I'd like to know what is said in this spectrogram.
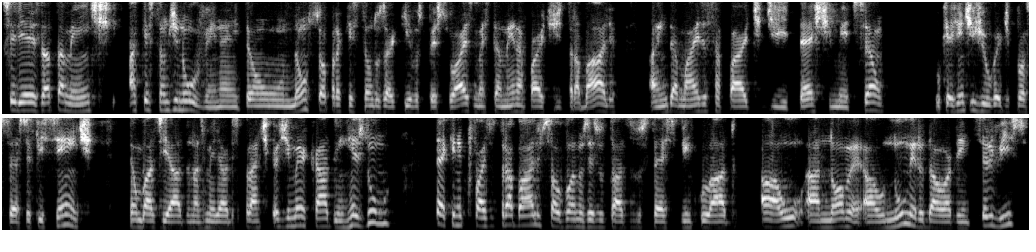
seria exatamente a questão de nuvem, né? Então, não só para a questão dos arquivos pessoais, mas também na parte de trabalho, ainda mais essa parte de teste e medição, o que a gente julga de processo eficiente, então baseado nas melhores práticas de mercado. Em resumo, o técnico faz o trabalho, salvando os resultados dos testes vinculado ao, ao número da ordem de serviço.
